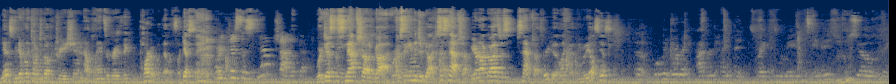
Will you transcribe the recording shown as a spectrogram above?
Yes, we definitely talked about the creation and how plants are a very big part of what that looks like. Yes. We're just a snapshot of God. We're just a snapshot of God. We're just the image of God. Just a snapshot. We are not gods, just snapshots. Very good. I like that. Anybody else? Yes. Uh, well, we- we're like advertisements, right? Because we're made in His image. So, like,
